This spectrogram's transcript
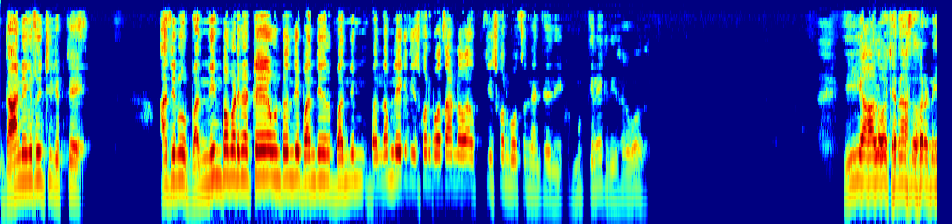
దాని గురించి చెప్తే అది నువ్వు బంధింపబడినట్టే ఉంటుంది బంధి బంధి బంధంలోకి తీసుకొని పోతాండో తీసుకొని పోతుంది అంతే నీకు. ముక్తిలోకి తీసుకుపోదు. ఈ ఆలోచన ధోరణి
